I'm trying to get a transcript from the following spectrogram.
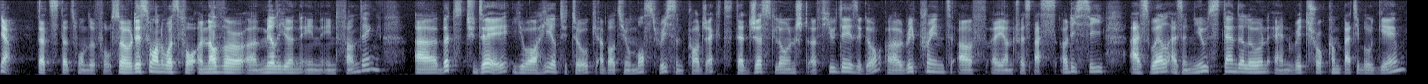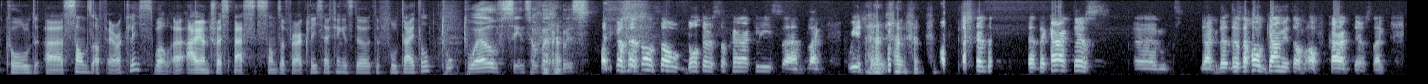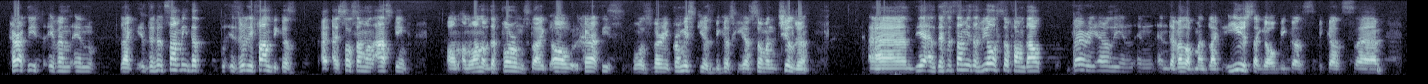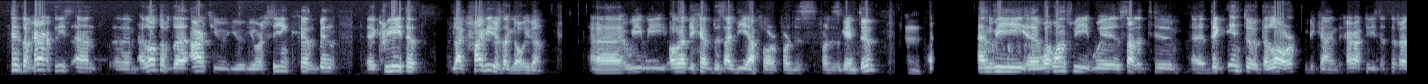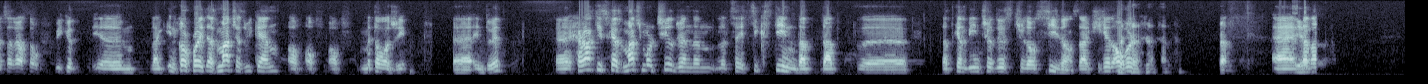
Yeah, that's that's wonderful. So this one was for another uh, million in in funding. Uh, but today you are here to talk about your most recent project that just launched a few days ago, a reprint of Aeon Trespass Odyssey, as well as a new standalone and retro-compatible game called uh, Sons of Heracles. Well, uh, Aeon Trespass Sons of Heracles, I think it's the, the full title. Tw- Twelve Sins of Heracles. because there's also daughters of Heracles and like we the, the, the characters um, like the, there's a whole gamut of, of characters. Like Heracles even in like this is something that is really fun because I, I saw someone asking on, on one of the forums like oh Heracles was very promiscuous because he has so many children. And yeah and this is something that we also found out very early in, in, in development like years ago because because um, Sins of Heracles and um, a lot of the art you, you, you are seeing has been uh, created like five years ago even uh, we, we already had this idea for, for this for this game too Mm. and we uh, once we, we started to uh, dig into the lore behind Heracles etc etc so we could um, like incorporate as much as we can of, of, of mythology uh, into it uh, Heracles has much more children than let's say 16 that that uh, that can be introduced through those seasons. Like he had over, Yeah.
